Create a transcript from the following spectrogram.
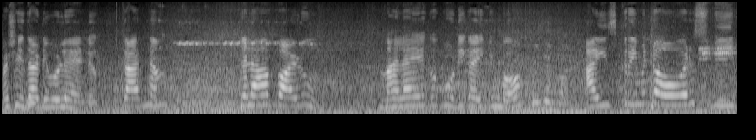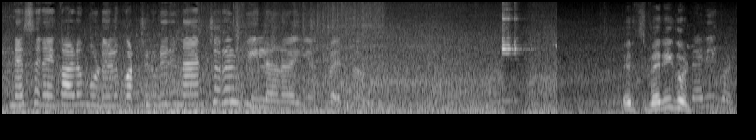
പക്ഷെ ഇത് അടിപൊളിയായിട്ട് കാരണം ഇതിൽ ആ പഴവും മലയൊക്കെ കൂടി കഴിക്കുമ്പോൾ ഐസ്ക്രീമിന്റെ ഓവർ സ്വീറ്റ്നെസ്സിനേക്കാളും കൂടുതൽ കുറച്ചും കൂടി ഒരു നാച്ചുറൽ ഫീലാണ് കഴിക്കാൻ വരുന്നത് it's very good very good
